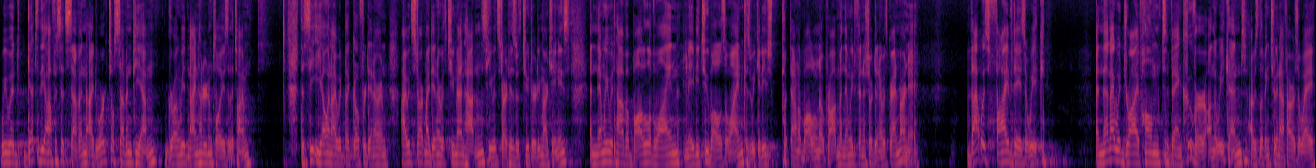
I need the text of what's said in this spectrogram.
We would get to the office at 7. I'd work till 7 p.m., growing. We had 900 employees at the time. The CEO and I would like go for dinner, and I would start my dinner with two Manhattans. He would start his with two dirty martinis, and then we would have a bottle of wine, maybe two bottles of wine, because we could each put down a bottle, no problem, and then we'd finish our dinner with Grand Marnier. That was five days a week. And then I would drive home to Vancouver on the weekend. I was living two and a half hours away.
